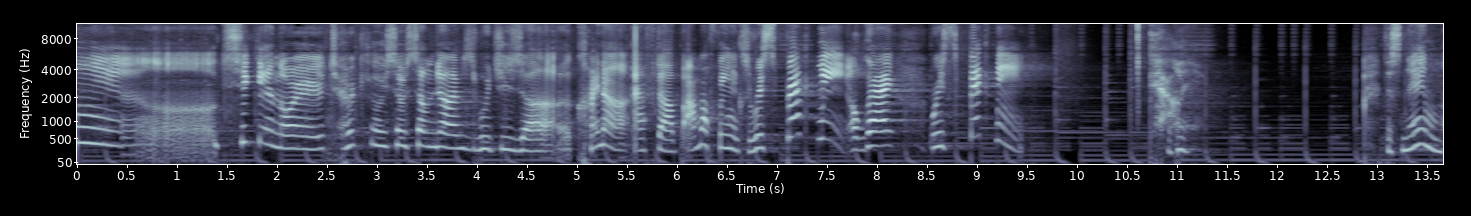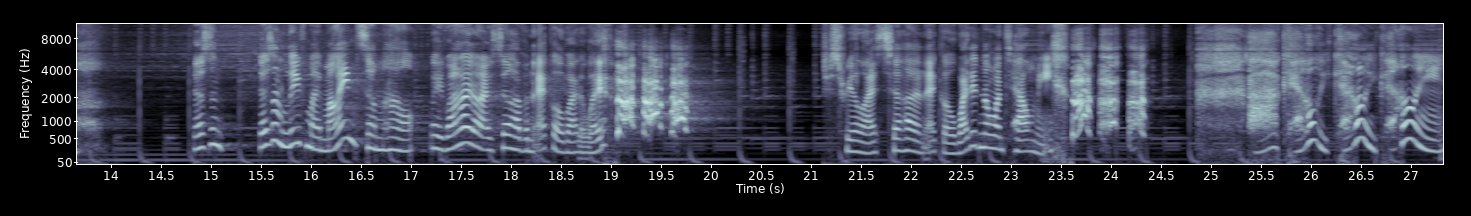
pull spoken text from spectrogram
me uh, chicken or turkey or so sometimes, which is uh kind of effed up. I'm a Phoenix. Respect me, okay? Respect me. Calli. This name doesn't doesn't leave my mind somehow. Wait, why do I still have an echo? By the way. Just realized still had an echo. Why did no one tell me? ah, Calli, Calli, Calli.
